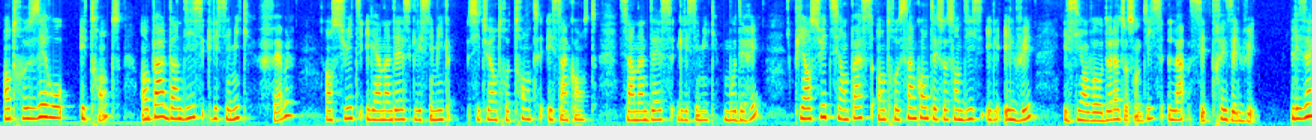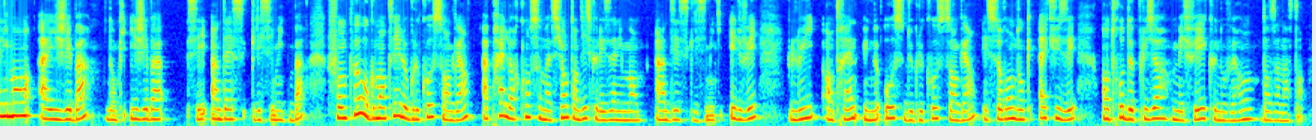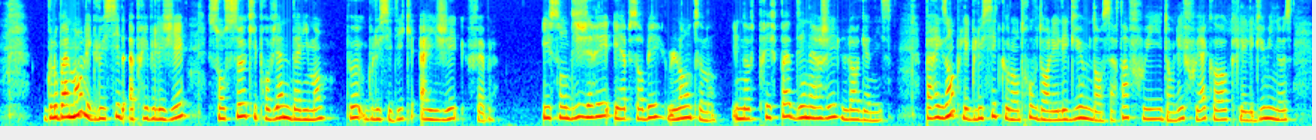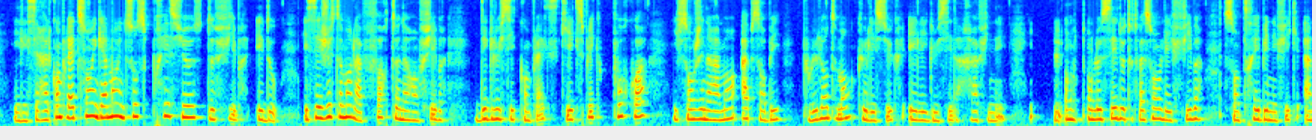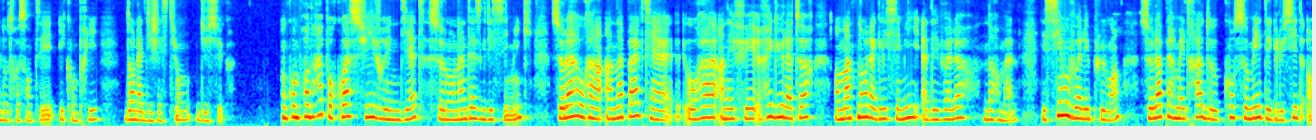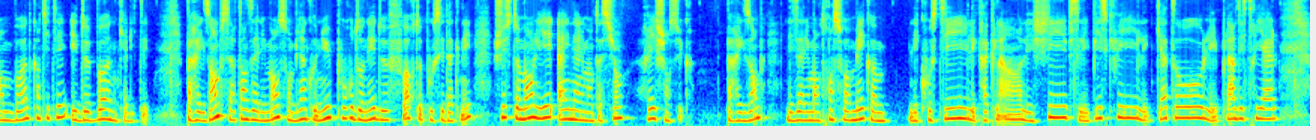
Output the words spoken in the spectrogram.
Entre 0 et 30, on parle d'indice glycémique faible. Ensuite, il y a un indice glycémique situé entre 30 et 50, c'est un indice glycémique modéré. Puis ensuite, si on passe entre 50 et 70, il est élevé. Et si on va au-delà de 70, là, c'est très élevé. Les aliments à IG bas, donc IG bas, c'est indice glycémique bas, font peu augmenter le glucose sanguin après leur consommation, tandis que les aliments à indice glycémique élevé, lui, entraînent une hausse de glucose sanguin et seront donc accusés, entre autres, de plusieurs méfaits que nous verrons dans un instant. Globalement, les glucides à privilégier sont ceux qui proviennent d'aliments peu glucidiques AIG faibles. Ils sont digérés et absorbés lentement. Ils ne privent pas d'énergie l'organisme. Par exemple, les glucides que l'on trouve dans les légumes, dans certains fruits, dans les fruits à coque, les légumineuses et les céréales complètes sont également une source précieuse de fibres et d'eau. Et c'est justement la forte teneur en fibres des glucides complexes qui explique pourquoi ils sont généralement absorbés plus lentement que les sucres et les glucides raffinés. On, le sait de toute façon, les fibres sont très bénéfiques à notre santé, y compris dans la digestion du sucre. On comprendra pourquoi suivre une diète selon l'index glycémique, cela aura un impact et aura un effet régulateur en maintenant la glycémie à des valeurs normales. Et si on veut aller plus loin, cela permettra de consommer des glucides en bonne quantité et de bonne qualité. Par exemple, certains aliments sont bien connus pour donner de fortes poussées d'acné, justement liées à une alimentation riche en sucre. Par exemple, les aliments transformés comme les croustilles, les craquelins, les chips, les biscuits, les gâteaux, les plats industriels.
